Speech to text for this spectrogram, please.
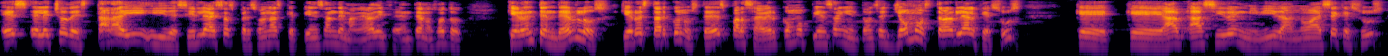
es el hecho de estar ahí y decirle a esas personas que piensan de manera diferente a nosotros. Quiero entenderlos, quiero estar con ustedes para saber cómo piensan y entonces yo mostrarle al Jesús que, que ha, ha sido en mi vida, ¿no? A ese Jesús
